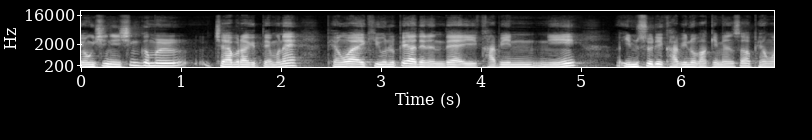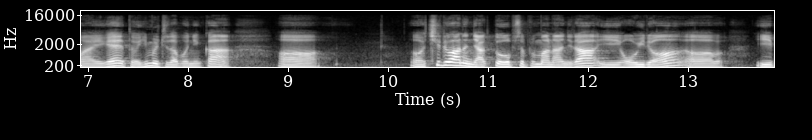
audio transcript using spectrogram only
용신이 신금을 제압을 하기 때문에 병화의 기운을 빼야 되는데 이 갑인이 임술이 갑인으로 바뀌면서 병화에게 더 힘을 주다 보니까 어, 어, 치료하는 약도 없을 뿐만 아니라 이 오히려 어, 이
